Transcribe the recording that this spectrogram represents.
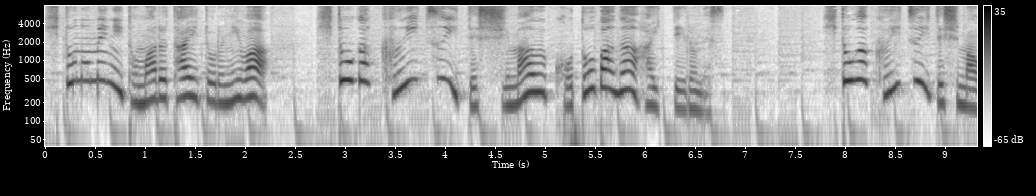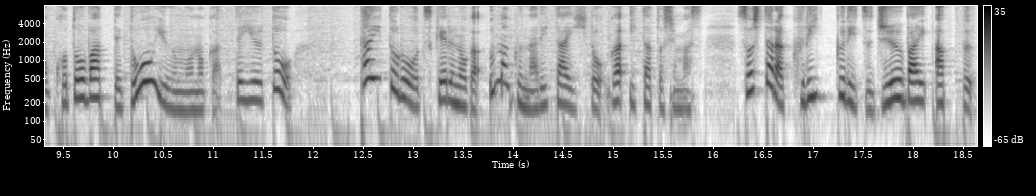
人の目に留まるタイトルには人が食いついてしまう言葉が入っているんです。人が食いついてしまう言葉ってどういうものかっていうとタイトルをつけるのが上手くなりたい人がいたとします。そしたらクリック率10倍アップ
